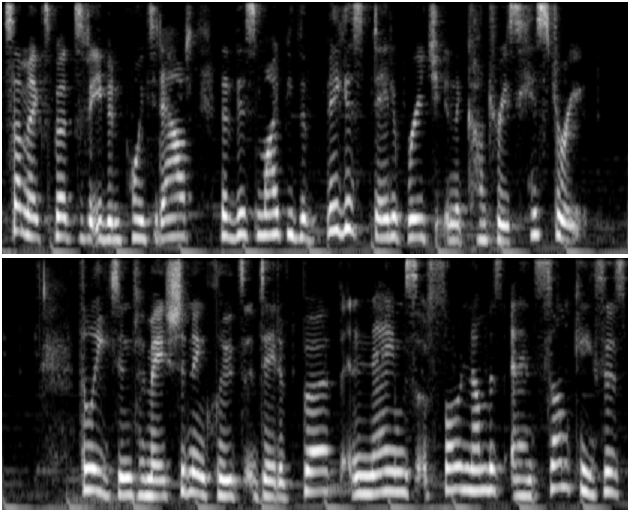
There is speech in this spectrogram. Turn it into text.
Some experts have even pointed out that this might be the biggest data breach in the country's history. The leaked information includes date of birth, names, phone numbers, and in some cases,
